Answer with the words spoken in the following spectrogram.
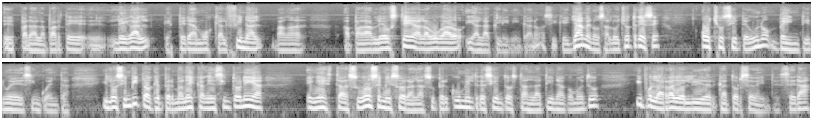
eh, para la parte eh, legal, que esperamos que al final van a, a, pagarle a usted, al abogado y a la clínica. ¿no? Así que llámenos al 813. 871-2950. Y los invito a que permanezcan en sintonía en estas dos emisoras, la Super Q 1300 tan latina como tú y por la radio líder 1420. Será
